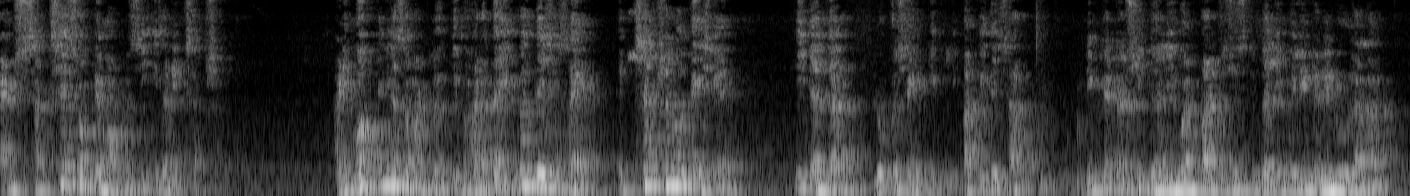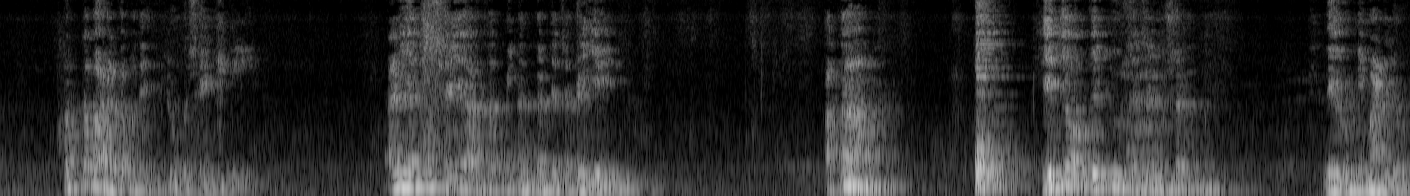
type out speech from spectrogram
and success of democracy is an exception. आणि मग त्यांनी असं म्हटलं की भारत हा एकच देश असा आहे एक्सेप्शनल देश आहे की ज्याच्यात लोकशाही टिकली. बाकी देशात डिक्टेटरशिप झाली वन पार्टी सिस्टीम झाली मिलिटरी रूल आला फक्त भारतामध्ये लोकशाही टिकली. आणि याचं श्रेय अर्थात मी नंतर त्याच्याकडे येईल आता हे जे ऑब्जेक्टिव्ह रेझोल्युशन नेहरूंनी मांडलं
